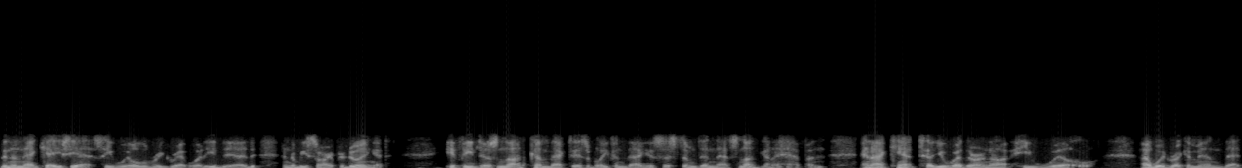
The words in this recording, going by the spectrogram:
then in that case, yes, he will regret what he did and will be sorry for doing it. If he does not come back to his belief and value system, then that's not going to happen. And I can't tell you whether or not he will. I would recommend that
